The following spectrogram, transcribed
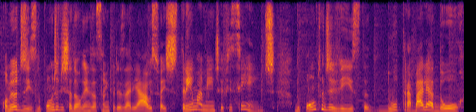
Como eu disse, do ponto de vista da organização empresarial, isso é extremamente eficiente. Do ponto de vista do trabalhador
